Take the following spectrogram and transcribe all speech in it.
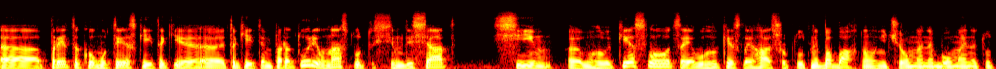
е, при такому тиску і такі, е, такій температурі, у нас тут 77 е, вуглекислого. Це є вуглекислий газ, щоб тут не бабахнуло нічого в мене, бо у мене тут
